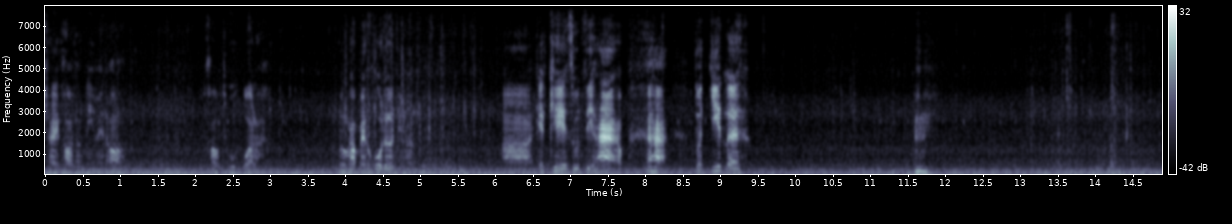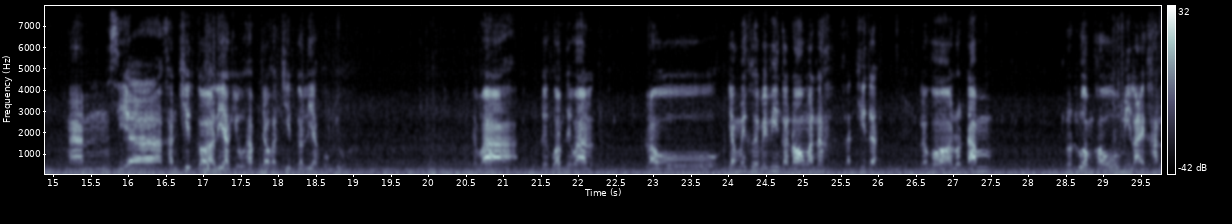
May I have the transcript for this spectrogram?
ใช่เข้าทางนี้ไหมเนาะเข้าถูกว่าล่ะนู่นครับแมคโคเดินอยู่นั่นอ่า SK 0 4 5ครับ ตัวจี๊ดเลยงานเสียคันชิดก็เรียกอยู่ครับ เจ้าคันชิดก็เรียกผมอยู่ ว่าด้วยความที่ว่าเรายังไม่เคยไปวิ่งกับน้องมันนะคันชิดอะแล้วก็รถดำรถร่วมเขามีหลายคัน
